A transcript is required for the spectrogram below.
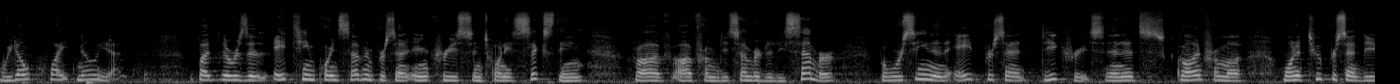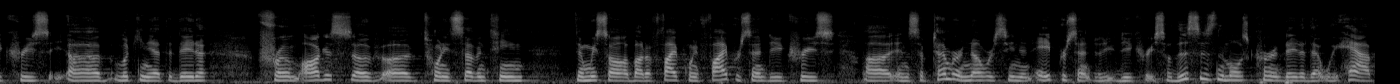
We don't quite know yet. But there was an 18.7% increase in 2016 uh, uh, from December to December, but we're seeing an 8% decrease, and it's gone from a 1 to 2% decrease uh, looking at the data from August of uh, 2017 then we saw about a 5.5% decrease uh, in September, and now we're seeing an 8% de- decrease. So this is the most current data that we have,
